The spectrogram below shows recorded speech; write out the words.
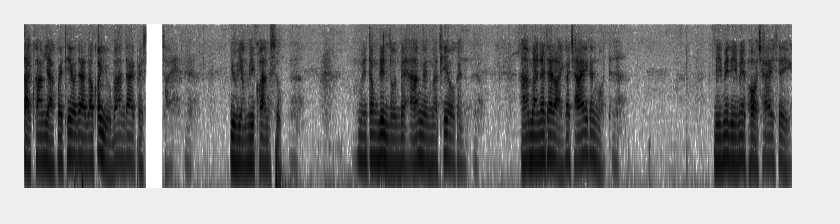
ตัดความอยากไปเที่ยวได้ เราก็อยู่บ้านได้ไปสายอยู่อย่างมีความสุข ไม่ต้องดิ้นรนไปหาเงินมาเที่ยวกัน หามาได้เท่าไหร่ก็ใช้กันหมดดีไม่ดีไม่พอใช้ซะอีก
